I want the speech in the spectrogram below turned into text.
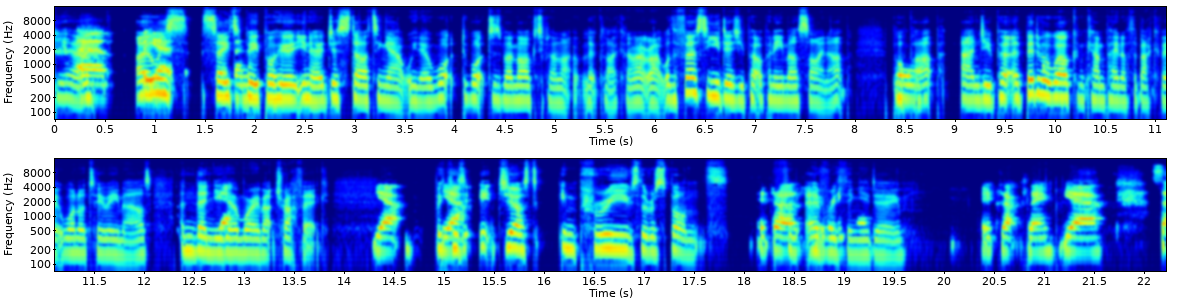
Yeah. Um, I always say to people who you know just starting out, you know, what what does my marketing plan look like? And I'm like, right. Well, the first thing you do is you put up an email sign up, pop up, and you put a bit of a welcome campaign off the back of it, one or two emails, and then you yeah. go and worry about traffic. Yeah, because it just improves the response. It does from everything really does. you do. Exactly. Yeah. So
